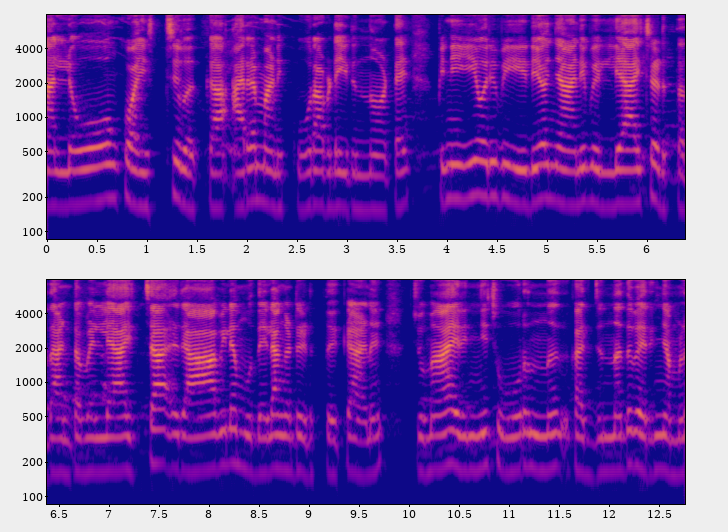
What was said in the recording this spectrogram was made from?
നല്ലോണം കുഴച്ച് വെക്കുക. അരമണിക്കൂർ അവിടെ ഇരുന്നോട്ടെ. പിന്നെ ഈ ഒരു വീഡിയോ ഞാൻ വെള്ളിയാഴ്ച എടുത്തതാണ് കേട്ടോ വെള്ളിയാഴ്ച രാവിലെ മുതൽ അങ്ങോട്ട് എടുത്തേക്കാണ്. ചുമ്മാ അരിഞ്ഞ് ചോറിന്ന് കജ്ജുന്നത് വരെ നമ്മൾ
